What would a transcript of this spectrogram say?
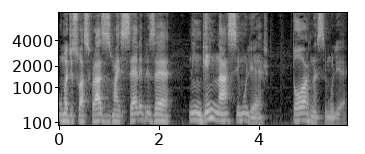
Uma de suas frases mais célebres é: Ninguém nasce mulher, torna-se mulher.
